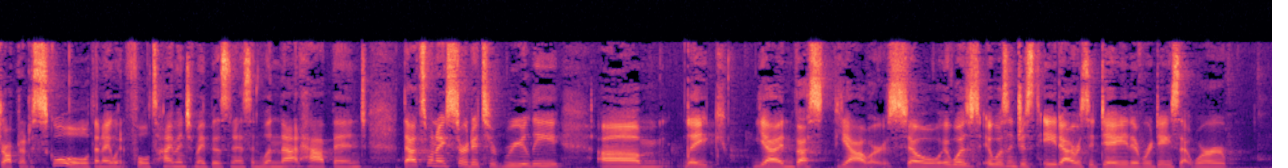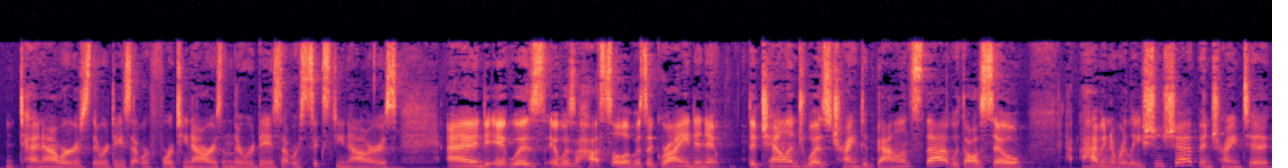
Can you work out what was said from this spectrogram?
dropped out of school, then I went full time into my business. And when that happened, that's when I started to really um, like yeah invest the hours. So it was it wasn't just eight hours a day. There were days that were 10 hours there were days that were 14 hours and there were days that were 16 hours and it was it was a hustle it was a grind and it the challenge was trying to balance that with also having a relationship and trying to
